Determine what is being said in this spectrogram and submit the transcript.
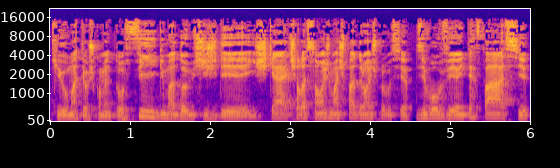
que o Matheus comentou, Figma, Adobe XD e Sketch, elas são as mais padrões para você desenvolver a interface,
